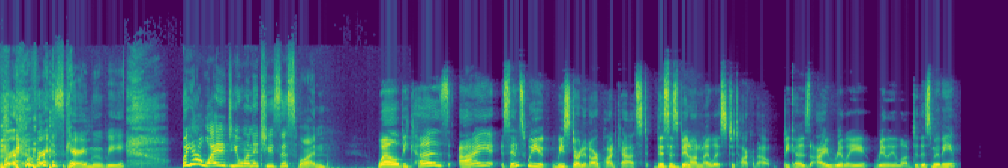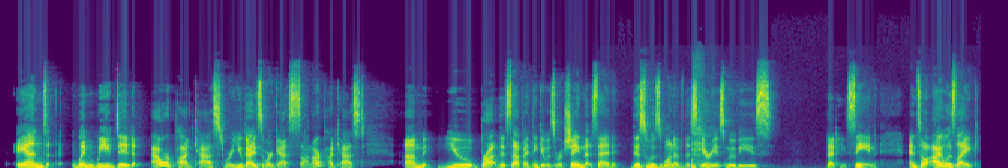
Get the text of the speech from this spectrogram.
for, for a scary movie. But yeah why did you want to choose this one? Well, because I since we we started our podcast, this has been on my list to talk about because I really really loved this movie. And when we did our podcast, where you guys were guests on our podcast, um, you brought this up. I think it was Roshane that said this was one of the scariest movies that he's seen. And so I was like,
